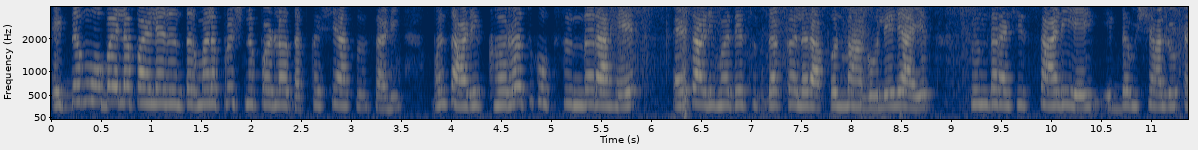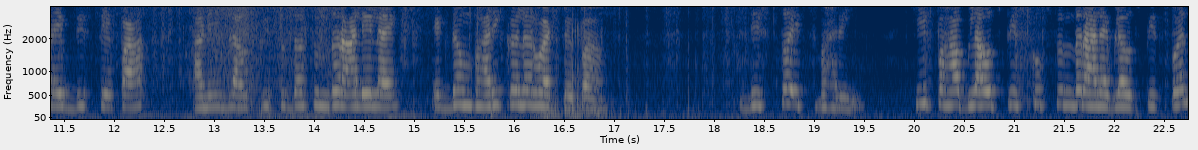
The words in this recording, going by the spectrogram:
एकदम मोबाईलला पाहिल्यानंतर मला प्रश्न पडला होता कशी असेल साडी? पण साडी खरंच खूप सुंदर आहे. या साडीमध्ये सुद्धा कलर आपण मागवलेले आहेत. सुंदर अशी साडी आहे एकदम शालू टाईप दिसते पहा. आणि ब्लाऊज पीस सुद्धा सुंदर आलेला आहे. एकदम भारी कलर वाटतोय पहा. दिसतोयच भारी. ही पहा ब्लाऊज पीस खूप सुंदर आलाय ब्लाऊज पीस पण.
